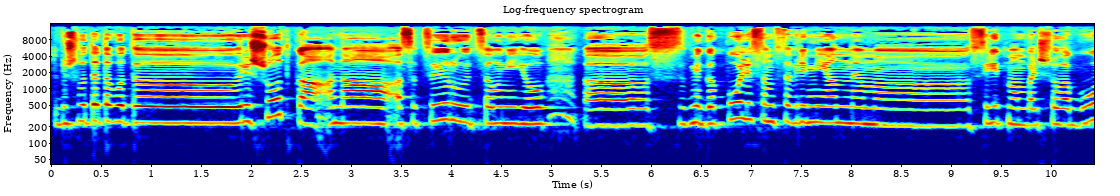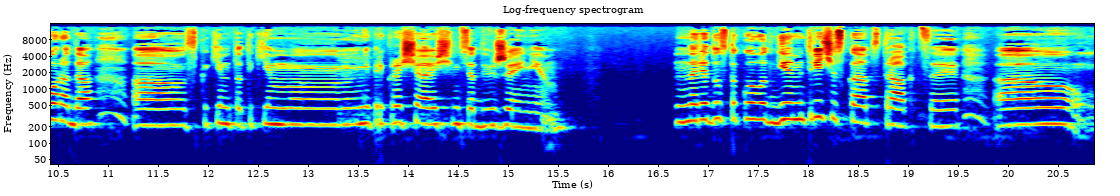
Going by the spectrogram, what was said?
То бишь вот эта вот э, решетка, она ассоциируется у нее э, с мегаполисом современным, э, с ритмом большого города, с каким-то таким непрекращающимся движением наряду с такой вот геометрической абстракцией э,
